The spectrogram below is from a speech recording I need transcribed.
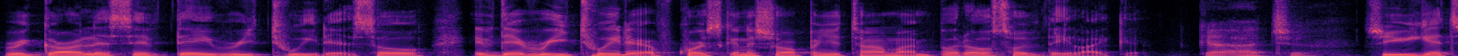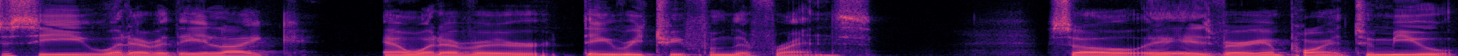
regardless if they retweet it so if they retweet it of course it's going to show up on your timeline but also if they like it gotcha. so you get to see whatever they like and whatever they retweet from their friends so it is very important to mute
